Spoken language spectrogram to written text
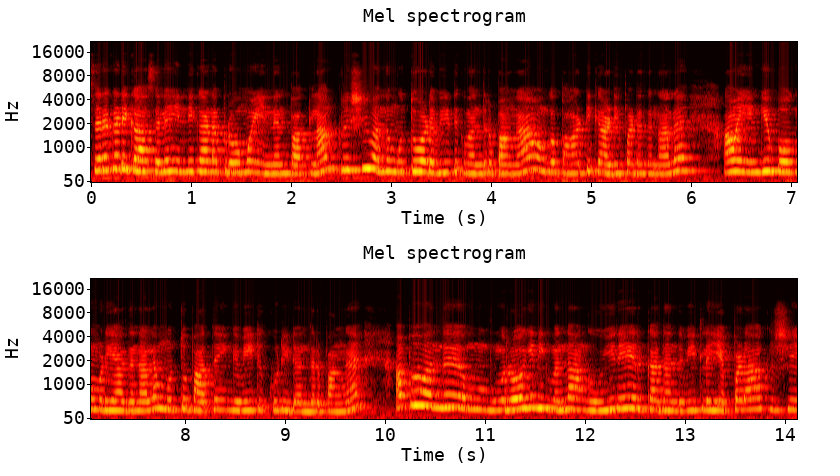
சிறகடி காசில் இன்றைக்கான ப்ரோமோ என்னன்னு பார்க்கலாம். கிருஷி வந்து முத்துவோட வீட்டுக்கு வந்திருப்பாங்க. அவங்க பாட்டிக்கு அடிப்பட்டதுனால அவன் எங்கேயும் போக முடியாதனால முத்து பார்த்து இங்கே வீட்டுக்கு கூட்டிகிட்டு வந்திருப்பாங்க. அப்போது வந்து ரோகிணிக்கு வந்து அங்கே உயிரே இருக்காது அந்த வீட்டில் எப்படா கிருஷி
